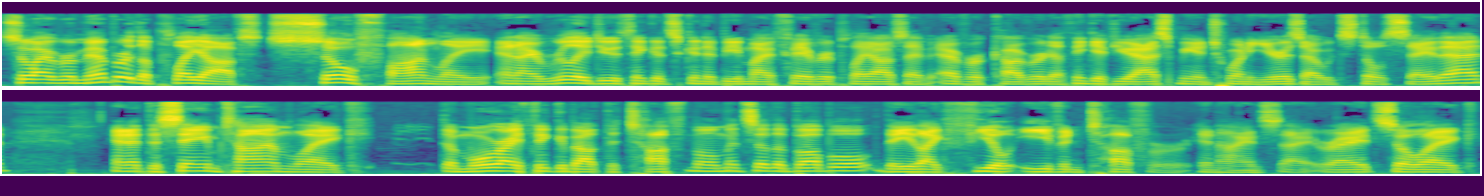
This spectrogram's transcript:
So I remember the playoffs so fondly, and I really do think it's going to be my favorite playoffs I've ever covered. I think if you asked me in 20 years, I would still say that. And at the same time, like the more I think about the tough moments of the bubble, they like feel even tougher in hindsight, right? So like,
